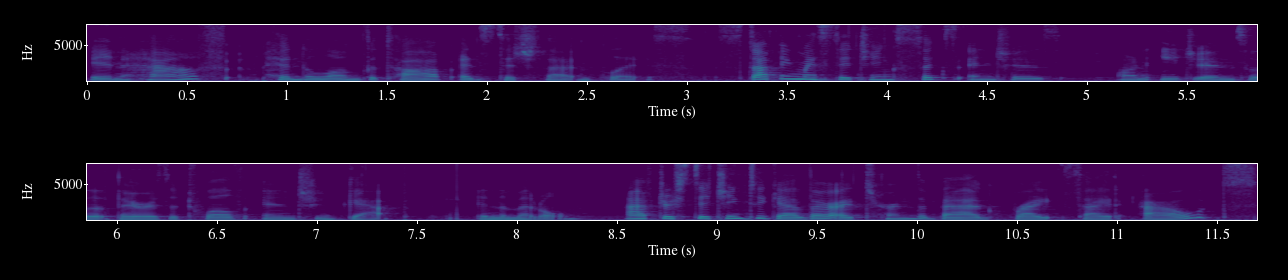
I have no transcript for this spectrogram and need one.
in half, pinned along the top, and stitched that in place. Stopping my stitching 6 inches on each end so that there is a 12 inch gap in the middle. After stitching together, I turned the bag right side out,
